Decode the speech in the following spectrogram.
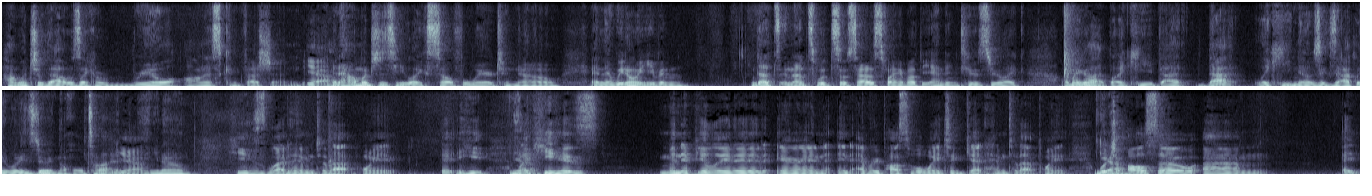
how much of that was like a real honest confession? Yeah. And how much is he like self aware to know? And then we don't even. That's and that's what's so satisfying about the ending too. So you're like, oh my god, like he that that like he knows exactly what he's doing the whole time. Yeah. You know. he has led him to that point. It- he Yeah. like he has manipulated Aaron in every possible way to get him to that point. Which Yeah. also, um, I,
